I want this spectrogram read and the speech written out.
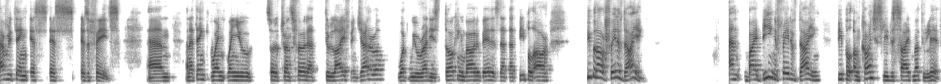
everything is is is a phase, um, and I think when when you sort of transfer that to life in general, what we already is talking about a bit is that that people are people are afraid of dying, and by being afraid of dying, people unconsciously decide not to live.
